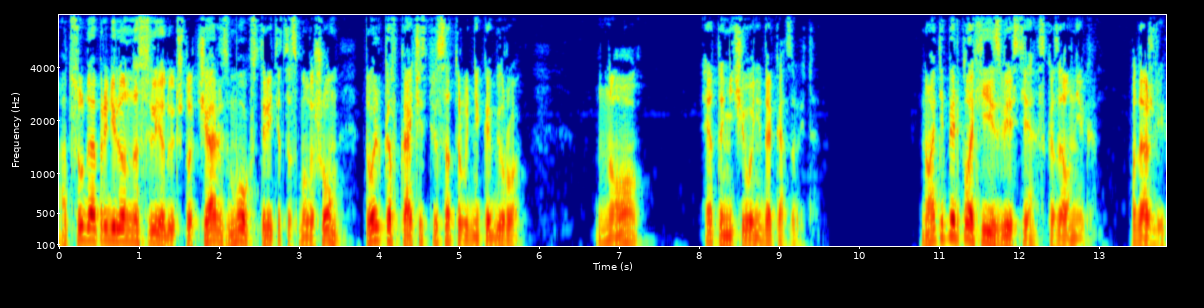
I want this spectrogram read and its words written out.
Отсюда определенно следует, что Чарльз мог встретиться с малышом только в качестве сотрудника бюро. Но это ничего не доказывает. «Ну а теперь плохие известия», — сказал Ник. «Подожди,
